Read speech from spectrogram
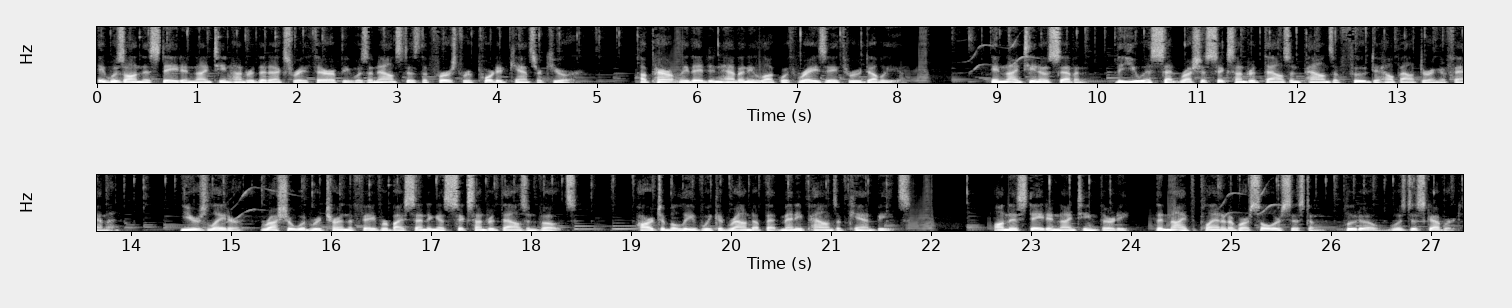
It was on this date in 1900 that X ray therapy was announced as the first reported cancer cure. Apparently, they didn't have any luck with rays A through W. In 1907, the US sent Russia 600,000 pounds of food to help out during a famine. Years later, Russia would return the favor by sending us 600,000 votes. Hard to believe we could round up that many pounds of canned beets. On this date in 1930, the ninth planet of our solar system, Pluto, was discovered.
